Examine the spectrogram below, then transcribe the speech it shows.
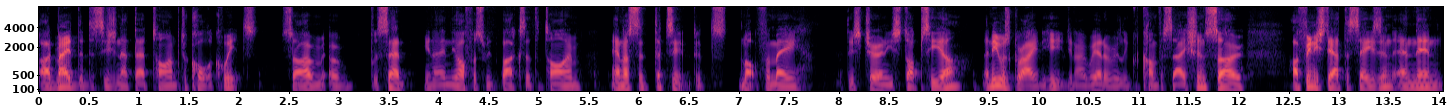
I'd made the decision at that time to call it quits. So I, I sat, you know, in the office with Bucks at the time, and I said, "That's it. It's not for me. This journey stops here." And he was great. He, you know, we had a really good conversation. So I finished out the season, and then,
